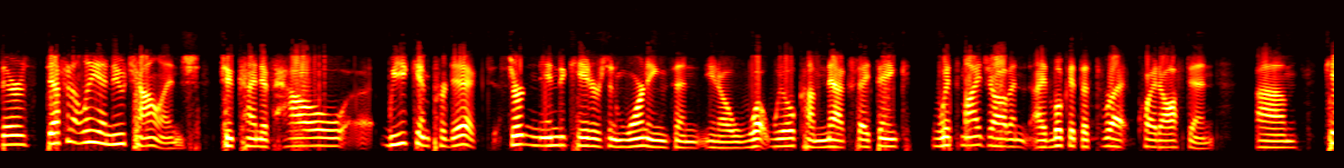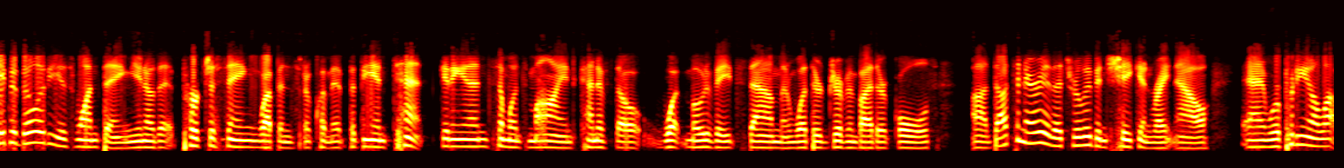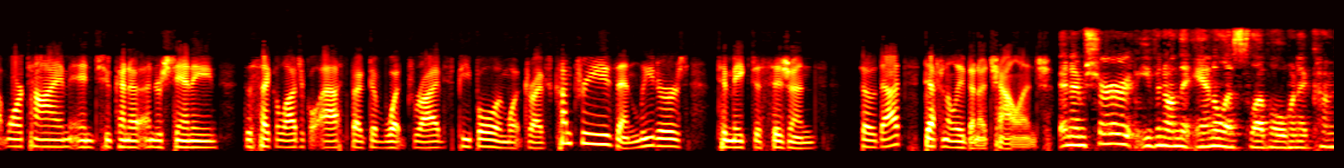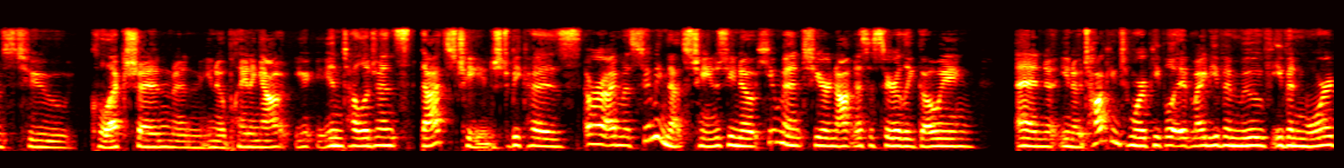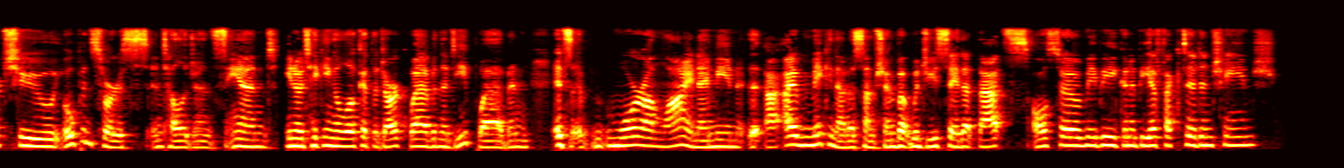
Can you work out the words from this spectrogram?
there's definitely a new challenge to kind of how uh, we can predict certain indicators and warnings and, you know, what will come next. I think with my job, and I look at the threat quite often, um, capability is one thing, you know, that purchasing weapons and equipment, but the intent, getting in someone's mind, kind of the what motivates them and what they're driven by their goals. Uh, that's an area that's really been shaken right now, and we're putting a lot more time into kind of understanding the psychological aspect of what drives people and what drives countries and leaders to make decisions. So that's definitely been a challenge. And I'm sure even on the analyst level, when it comes to collection and, you know, planning out intelligence, that's changed because, or I'm assuming that's changed. You know, human you're not necessarily going and you know talking to more people it might even move even more to open source intelligence and you know taking a look at the dark web and the deep web. And it's more online. I mean I, am making that assumption but would you say that that's also maybe going to be affected and change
